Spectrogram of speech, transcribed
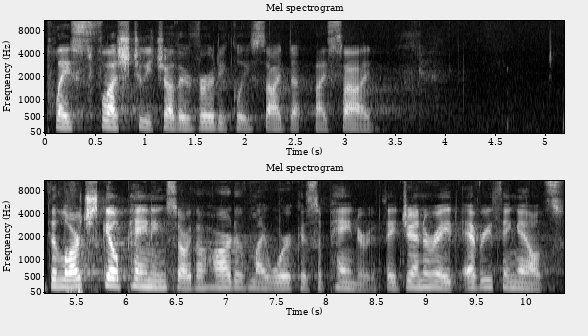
placed flush to each other vertically side by side. The large scale paintings are the heart of my work as a painter. They generate everything else.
